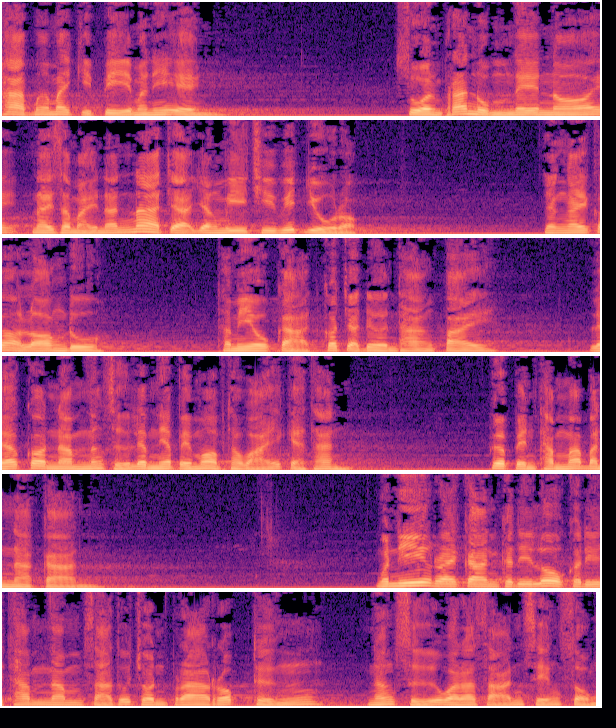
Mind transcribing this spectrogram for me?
ภาพเมื่อไม่กี่ปีมานี้เอง ส่วนพระหนุ่มเนนน้อยในสมัยนั้นน่าจะยังมีชีวิตอยู่หรอก ยังไงก็ลองดู ถ้ามีโอกาสก็จะเดินทางไป แล้วก็นำหนังสือเล่มนี้ไปมอบถวายให้แก่ท่าน เพื่อเป็นธรรมบรรณาการ วันนี้รายการคดีโลกคดีธรรมนำสาธุชนปรารบถึงหนังสือวารสารเสียงสง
